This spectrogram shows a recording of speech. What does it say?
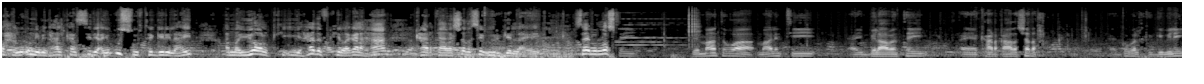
waxaanu u nimid halkan sidii ay u suurtogeli lahayd ama yoolkii iyo hadafkii laga lahaa kaar qaadashada say u hirgeli lahayd dee maanta waa maalintii ay bilaabantay kaar qaadashada gobolka gabiley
